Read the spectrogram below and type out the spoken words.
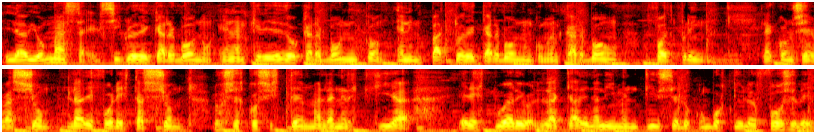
la biomasa, el ciclo de carbono, el anhídrido carbónico, el impacto de carbono como el carbón la conservación, la deforestación, los ecosistemas, la energía, el estuario, la cadena alimenticia, los combustibles fósiles,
